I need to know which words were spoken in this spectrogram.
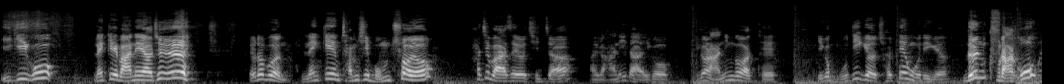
이기고 랭게임 안 해야지! 여러분, 랭게임 잠시 멈춰요. 하지 마세요, 진짜. 아, 이거 아니다. 이거, 이건 아닌 것 같아. 이거 못 이겨. 절대 못 이겨. 는 구라고?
